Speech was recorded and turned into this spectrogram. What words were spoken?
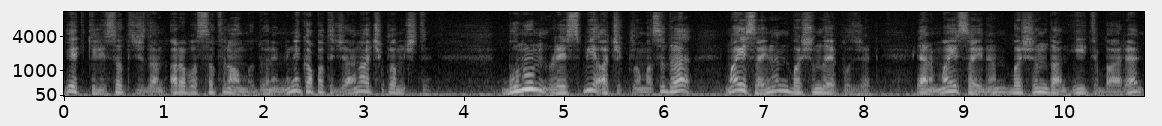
yetkili satıcıdan araba satın alma dönemini kapatacağını açıklamıştı. Bunun resmi açıklaması da Mayıs ayının başında yapılacak. Yani Mayıs ayının başından itibaren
